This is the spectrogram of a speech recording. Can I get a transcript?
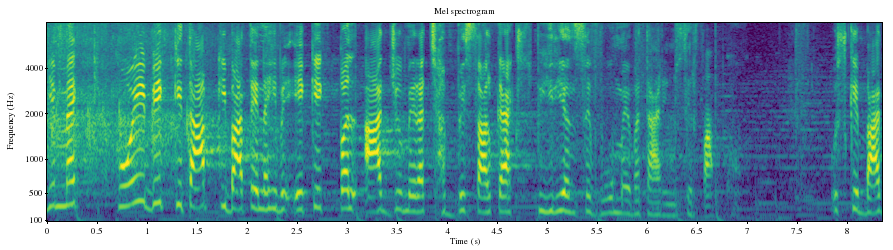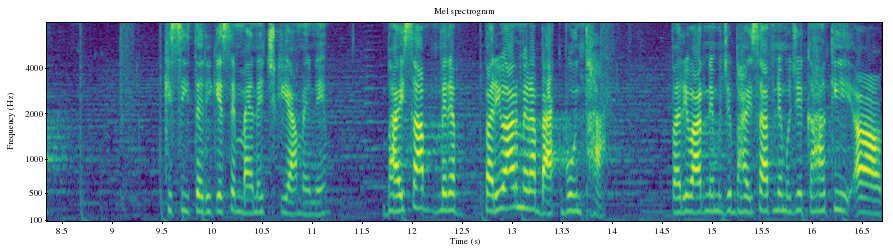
ये मैं कोई भी किताब की बातें नहीं एक एक पल आज जो मेरा 26 साल का एक्सपीरियंस है वो मैं बता रही हूँ सिर्फ़ आपको। उसके बाद किसी तरीके से मैनेज किया मैंने। भाई साहब मेरा परिवार मेरा बैकबोन था। परिवार ने मुझे भाई साहब ने मुझे कहा कि आ,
